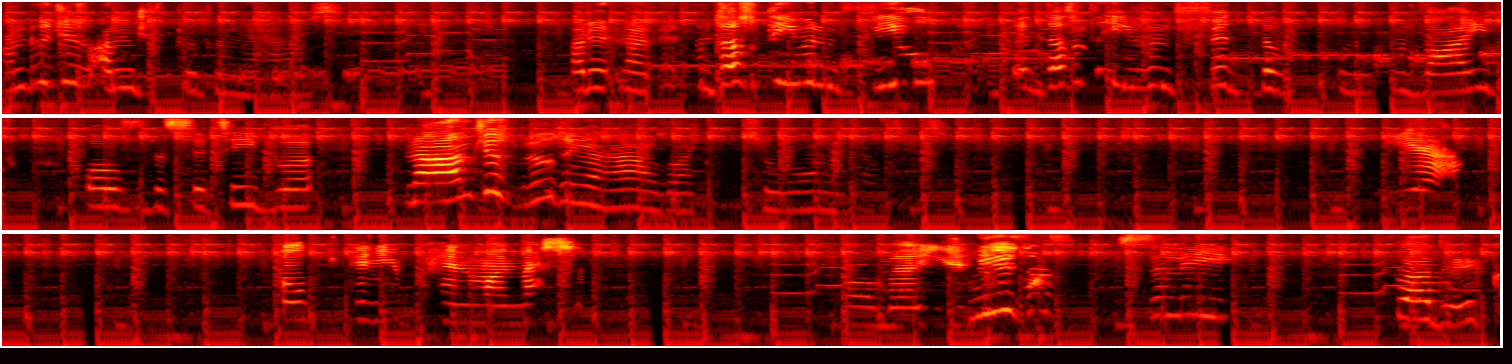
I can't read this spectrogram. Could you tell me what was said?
I'm just I'm just building a house. I don't know. It doesn't even feel. It doesn't even fit the vibe of the city. But nah, I'm just building a house. Like wrong about? Yeah. So can you pin my message? Um, The user. Users silly product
